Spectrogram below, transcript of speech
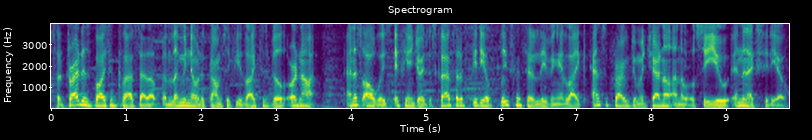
So try this Bizon class setup and let me know in the comments if you like this build or not. And as always, if you enjoyed this class setup video, please consider leaving a like and subscribing to my channel and I will see you in the next video.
